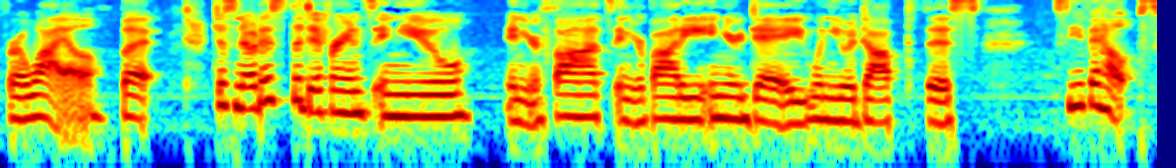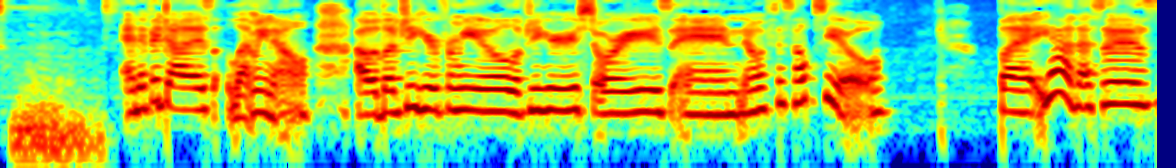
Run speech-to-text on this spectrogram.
for a while, but just notice the difference in you, in your thoughts, in your body, in your day when you adopt this. See if it helps. And if it does, let me know. I would love to hear from you, love to hear your stories and know if this helps you. But yeah, this is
